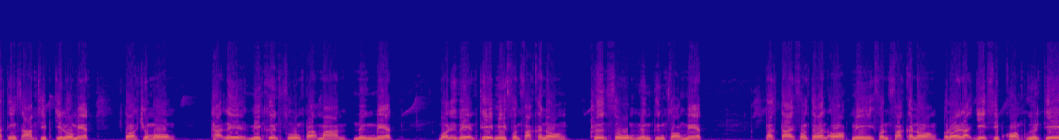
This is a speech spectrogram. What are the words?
15-30 กิโลเมตร ต่อชั่วโมง ทะเลมีคลื่นสูงประมาณ 1 เมตร บริเวณที่มีฝนฟ้าขนอง คลื่นสูง 1-2 เมตร ภาคใต้ฝั่งตะวันออกมีฝนฟ้าขนองร้อยละ 20 ของพื้นที่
